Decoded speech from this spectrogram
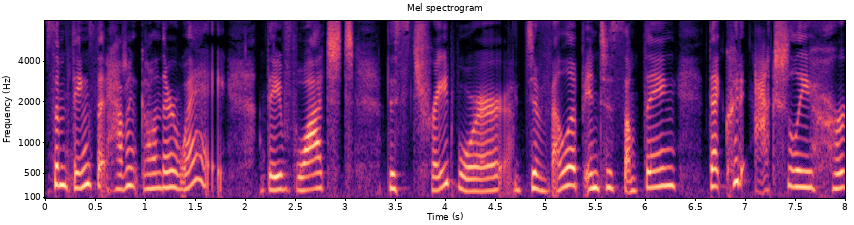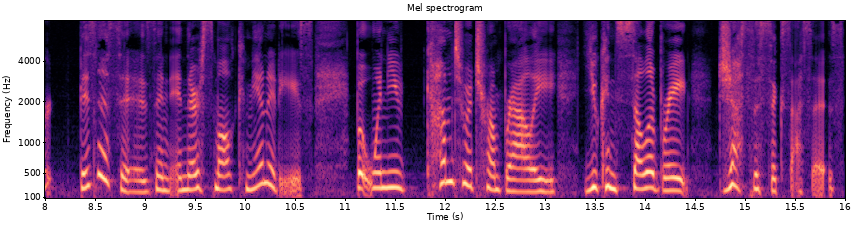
some things that haven't gone their way. They've watched this trade war develop into something that could actually hurt businesses and in their small communities. But when you come to a Trump rally, you can celebrate just the successes.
